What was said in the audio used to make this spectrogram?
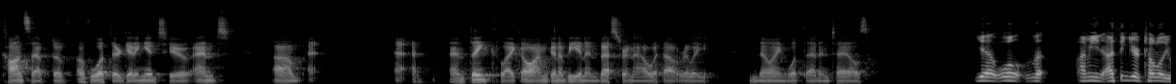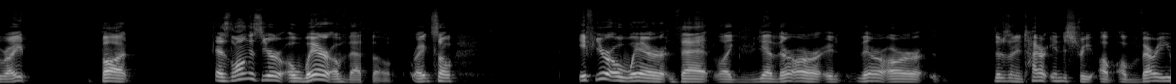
concept of, of what they're getting into and um, and think like, oh, I'm going to be an investor now without really knowing what that entails. Yeah, well, I mean, I think you're totally right, but as long as you're aware of that, though, right? So if you're aware that, like, yeah, there are there are there's an entire industry of a very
